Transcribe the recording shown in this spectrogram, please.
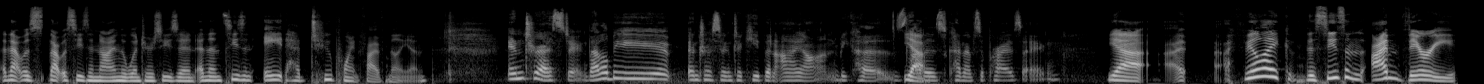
and that was that was season nine, the winter season, and then season eight had 2.5 million. Interesting. That'll be interesting to keep an eye on because Yeah. that is kind of surprising. Yeah, I I feel like this season I'm very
